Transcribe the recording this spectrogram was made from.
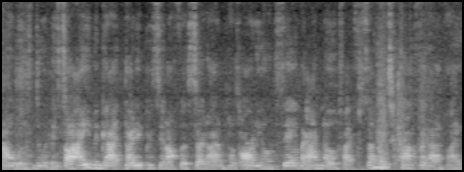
I was doing it. So I even got 30% off of certain items that was already on sale. Like I know if like some of these Crocs I got like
